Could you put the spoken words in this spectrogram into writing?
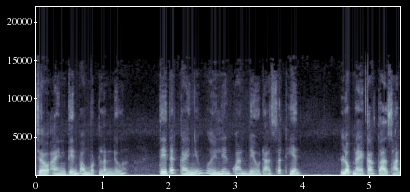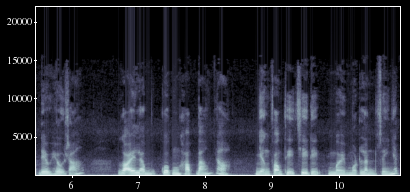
Chờ anh tiến vào một lần nữa, thì tất cả những người liên quan đều đã xuất hiện. Lúc này các tòa soạn đều hiểu rõ, gọi là cuộc họp báo nhỏ, nhưng Phong Thị chỉ định mời một lần duy nhất.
